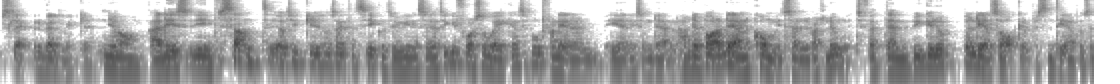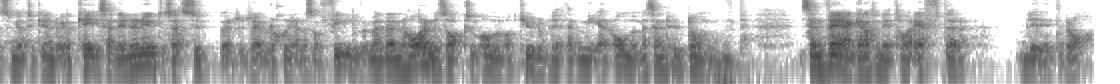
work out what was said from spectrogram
släpper väldigt mycket. Ja, nej, det, är, det är intressant. Jag tycker som sagt att sequel-trilogin. Jag tycker Force Awakens fortfarande är, den, är liksom den. Hade bara den kommit så hade det varit lugnt. För att den bygger upp en del saker och presenterar på ett sätt som jag tycker ändå är okej. Sen är den ju inte så här superrevolutionerande som film. Men den har ändå saker som, oh men vad kul att veta mer om. Men sen hur de... Sen vägarna som det tar efter blir inte bra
